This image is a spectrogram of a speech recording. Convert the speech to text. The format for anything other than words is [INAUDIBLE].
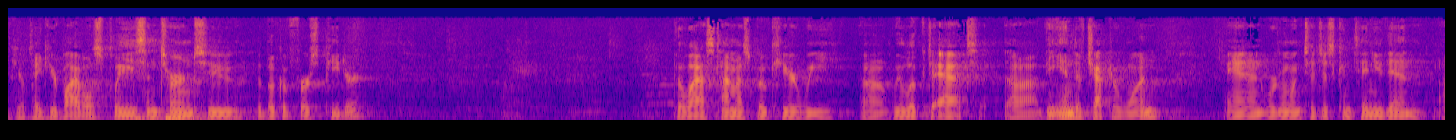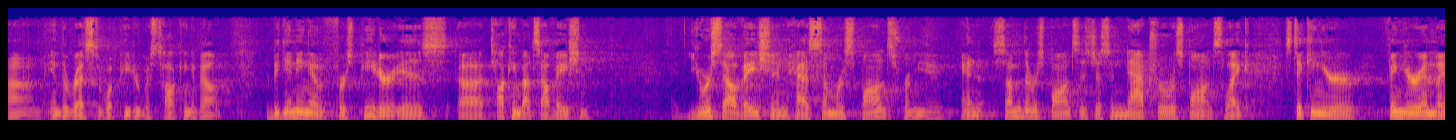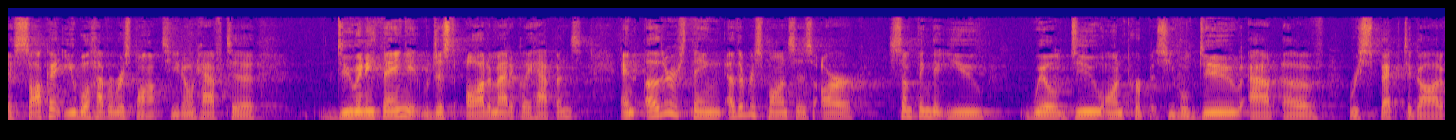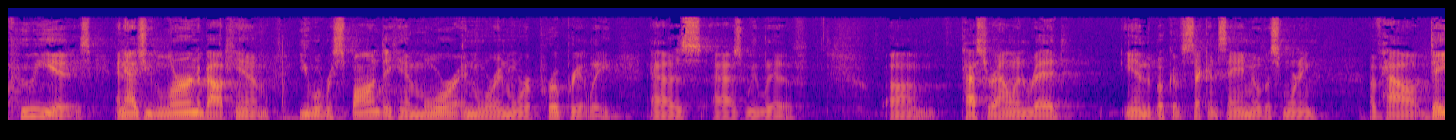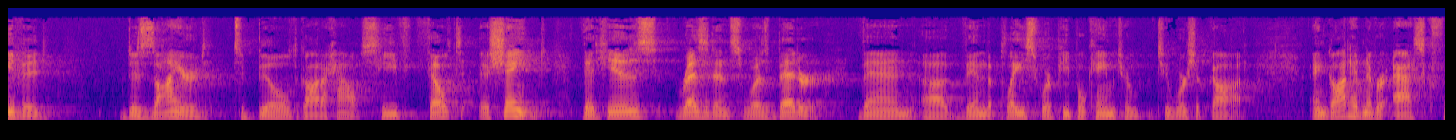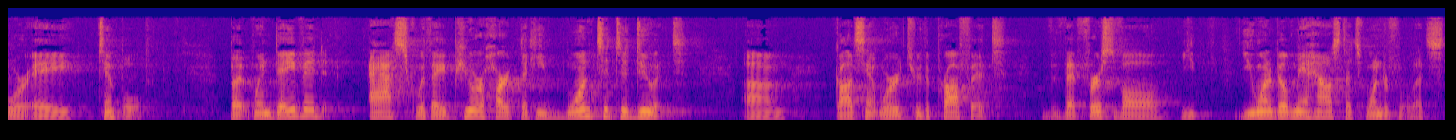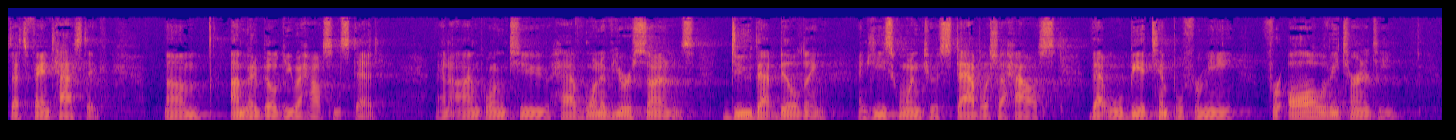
If you'll take your Bibles, please, and turn to the book of 1 Peter. The last time I spoke here, we, uh, we looked at uh, the end of chapter 1, and we're going to just continue then uh, in the rest of what Peter was talking about. The beginning of 1 Peter is uh, talking about salvation. Your salvation has some response from you, and some of the response is just a natural response, like sticking your finger in the socket, you will have a response. You don't have to do anything, it just automatically happens. And other thing, other responses are something that you will do on purpose. You will do out of respect to God of who He is. And as you learn about Him, you will respond to Him more and more and more appropriately as, as we live. Um, Pastor Allen read in the book of 2 Samuel this morning of how David desired to build God a house. He felt ashamed that his residence was better than, uh, than the place where people came to, to worship God. And God had never asked for a temple. But when David asked with a pure heart that he wanted to do it, um, God sent word through the prophet that, first of all, you, you want to build me a house? That's wonderful. That's, that's fantastic um, I'm going to build you a house instead. And I'm going to have one of your sons do that building, and he's going to establish a house that will be a temple for me for all of eternity.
